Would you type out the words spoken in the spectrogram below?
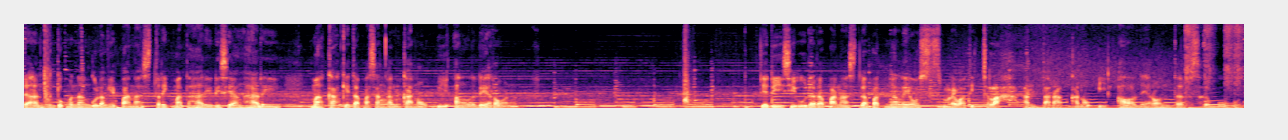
Dan untuk menanggulangi panas terik matahari di siang hari, maka kita pasangkan kanopi alderon jadi si udara panas dapat ngeleos melewati celah antara kanopi alderon tersebut.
